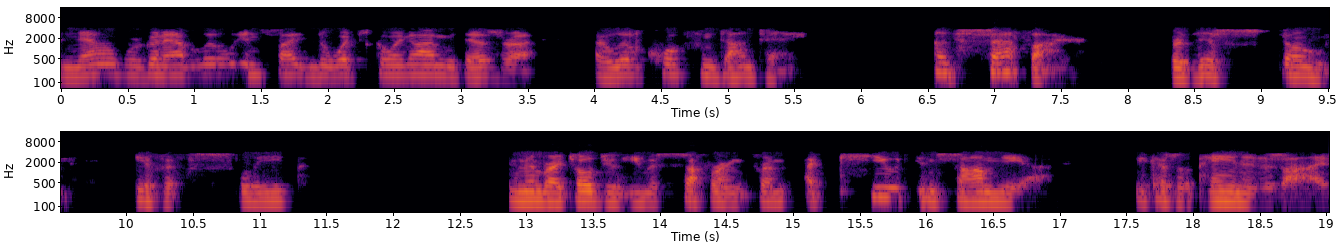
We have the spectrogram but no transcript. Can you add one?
And now we're going to have a little insight into what's going on with Ezra. A little quote from Dante of sapphire, for this stone giveth sleep. Remember, I told you he was suffering from acute insomnia because of the pain in his eyes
